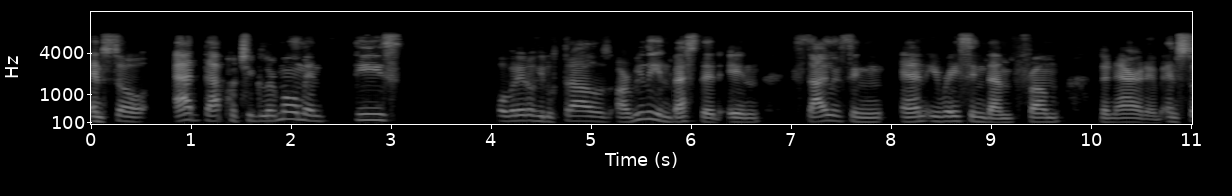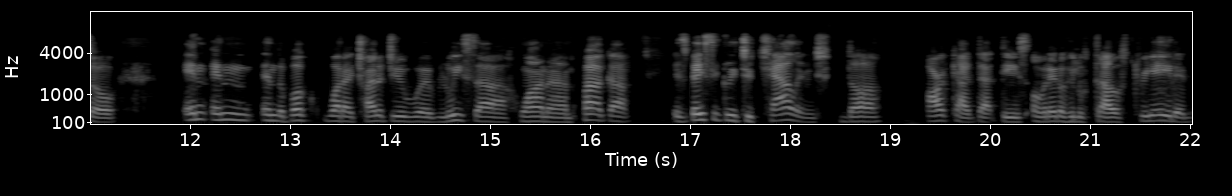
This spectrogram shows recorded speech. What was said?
and so at that particular moment, these obreros ilustrados are really invested in silencing and erasing them from the narrative. And so in in in the book, what I try to do with Luisa, Juana, and Paca is basically to challenge the archive that these obreros ilustrados created.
